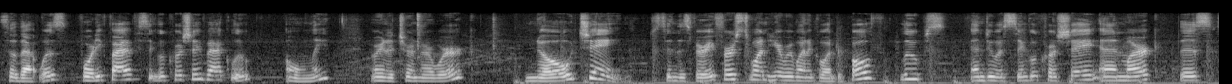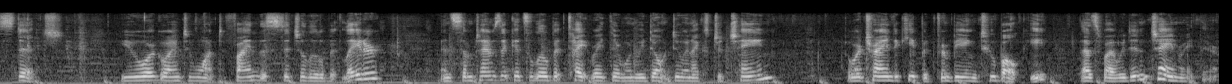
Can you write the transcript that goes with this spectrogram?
So that was 45 single crochet back loop only. We're going to turn our work. No chain. Just in this very first one here, we want to go under both loops and do a single crochet and mark this stitch. You are going to want to find this stitch a little bit later and sometimes it gets a little bit tight right there when we don't do an extra chain. We're trying to keep it from being too bulky. That's why we didn't chain right there.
